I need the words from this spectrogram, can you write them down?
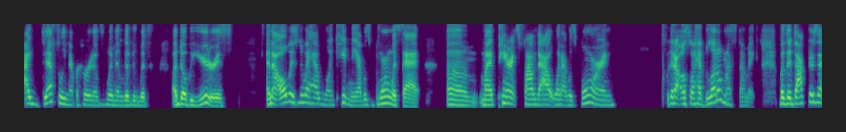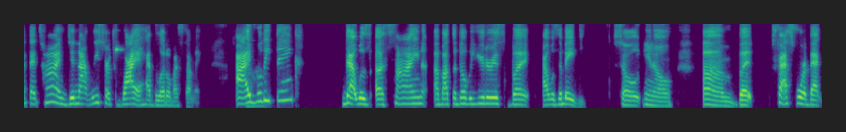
I definitely never heard of women living with a double uterus. And I always knew I had one kidney. I was born with that. Um, my parents found out when I was born that I also had blood on my stomach. But the doctors at that time did not research why I had blood on my stomach. I really think that was a sign about the double uterus, but I was a baby. So, you know, um, but fast forward back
